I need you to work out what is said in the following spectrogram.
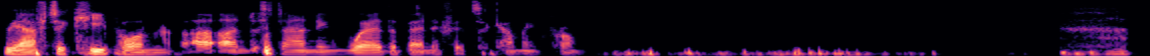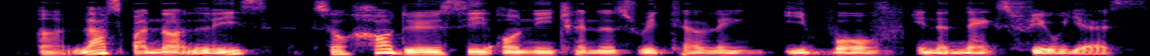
we have to keep on uh, understanding where the benefits are coming from. Uh, last but not least, so how do you see omni-channels retailing evolve in the next few years?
